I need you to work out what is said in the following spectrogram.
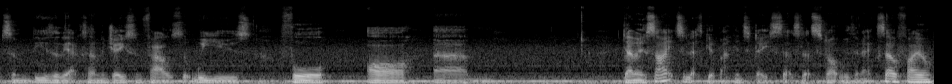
some these are the Excel and JSON files that we use for our um, demo site. So let's get back into data sets. Let's start with an Excel file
